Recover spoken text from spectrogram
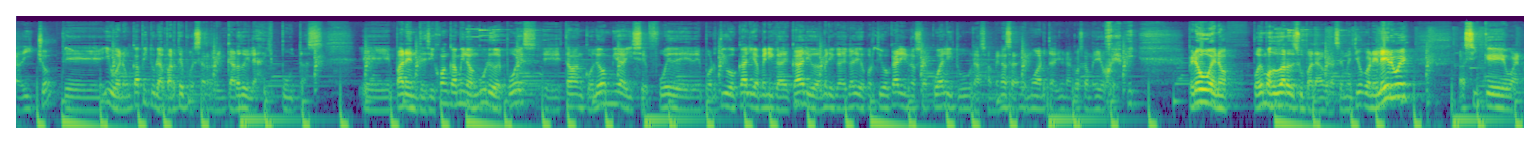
ha dicho. Y bueno, un capítulo aparte puede ser Ricardo y las disputas. Eh, paréntesis, Juan Camilo Angulo después estaba en Colombia y se fue de Deportivo Cali, América de Cali, o de América de Cali, Deportivo Cali, no sé cuál, y tuvo unas amenazas de muerte y una cosa medio heavy. Pero bueno, podemos dudar de su palabra, se metió con el héroe Así que bueno,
